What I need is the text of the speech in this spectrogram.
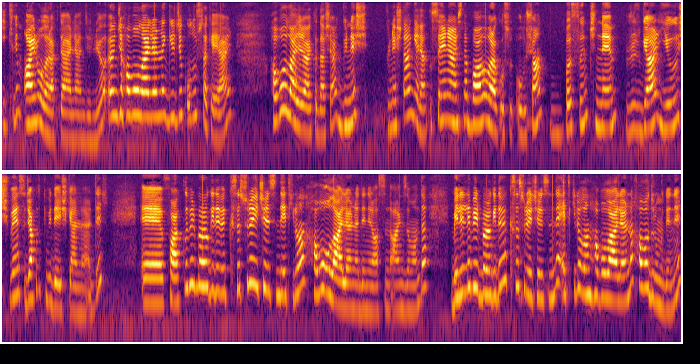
iklim ayrı olarak değerlendiriliyor. Önce hava olaylarına girecek olursak eğer hava olayları arkadaşlar güneş güneşten gelen ısı enerjisine bağlı olarak oluşan basınç, nem, rüzgar, yağış ve sıcaklık gibi değişkenlerdir. Ee, farklı bir bölgede ve kısa süre içerisinde etkili olan hava olaylarına denir aslında aynı zamanda belirli bir bölgede ve kısa süre içerisinde etkili olan hava olaylarına hava durumu denir.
